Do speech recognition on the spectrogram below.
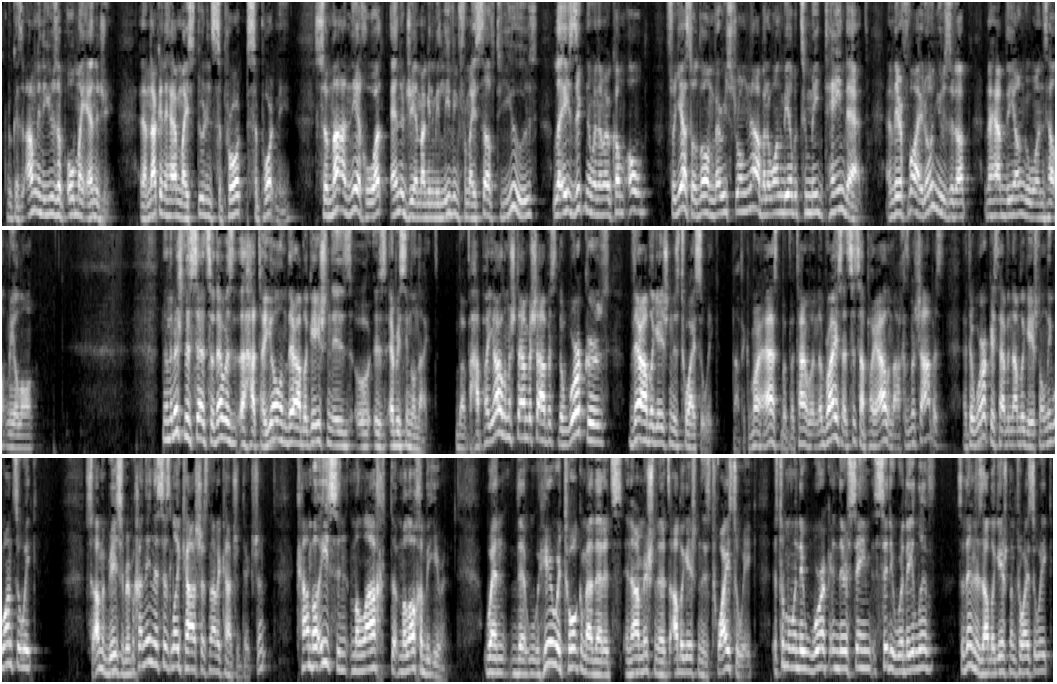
because I'm going to use up all my energy and I'm not going to have my students support support me. So ma'anich, what energy am I going to be leaving for myself to use le'ezikna when I become old? So yes, although I'm very strong now, but I want to be able to maintain that, and therefore I don't use it up, and I have the younger ones help me along. Now the Mishnah said, so that was the hatayolim. Their obligation is uh, is every single night. But the workers, their obligation is twice a week. Now the Gemara asked, but the time in the Braisa it says that the workers have an obligation only once a week. So B'Yisrael Rebbe Chanina says like kasha, it's not a contradiction. Kamba isin malacha be'irin. When the, here we're talking about that it's in our mission that its obligation is twice a week. It's talking when they work in their same city where they live. So then there's obligation of twice a week.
